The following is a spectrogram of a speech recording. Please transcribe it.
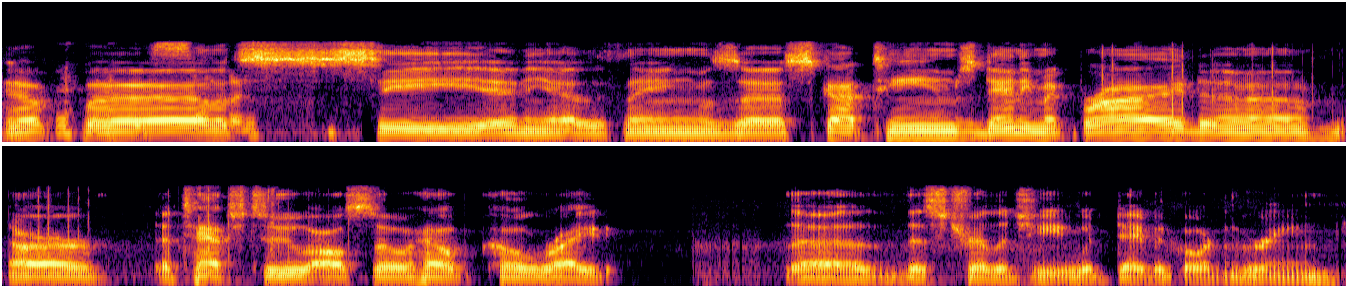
Yep. Uh, let's see any other things. Uh, Scott Teems, Danny McBride uh, are attached to also help co-write uh, this trilogy with David Gordon Green.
